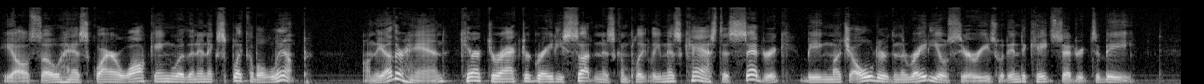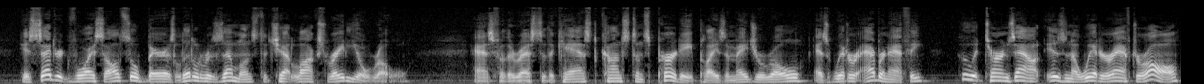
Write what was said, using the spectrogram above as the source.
He also has Squire walking with an inexplicable limp. On the other hand, character actor Grady Sutton is completely miscast as Cedric, being much older than the radio series would indicate Cedric to be. His Cedric voice also bears little resemblance to Chet Lauck's radio role. As for the rest of the cast, Constance Purdy plays a major role as Widder Abernathy, who it turns out isn't a widder after all,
